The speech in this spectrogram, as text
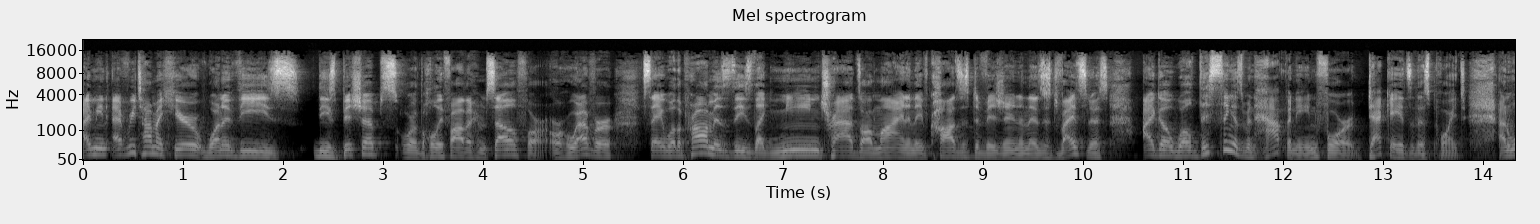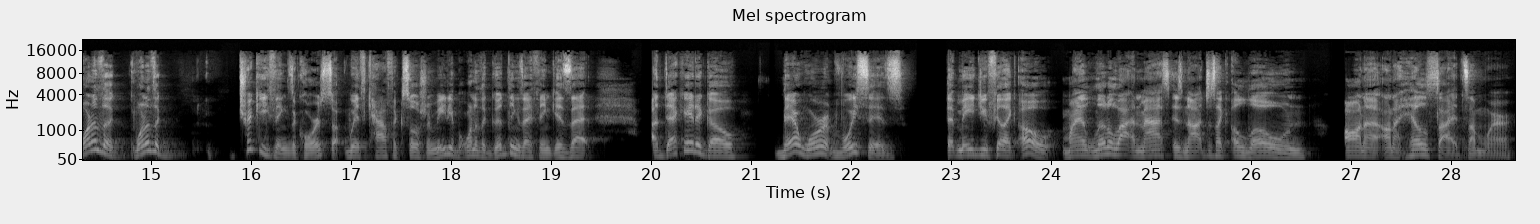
I mean, every time I hear one of these these bishops or the Holy Father himself or or whoever say, well, the problem is these like mean trads online and they've caused this division and there's this divisiveness. I go, well, this thing has been happening for decades at this point. and one of the one of the tricky things, of course, with Catholic social media. But one of the good things I think is that a decade ago, there weren't voices that made you feel like, oh, my little Latin mass is not just like alone on a on a hillside somewhere.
